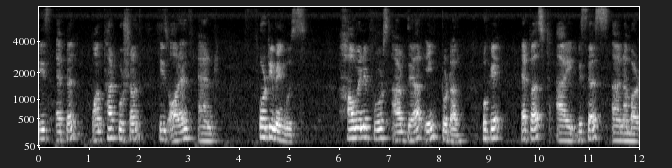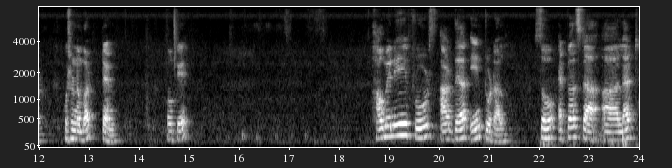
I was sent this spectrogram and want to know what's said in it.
is apple, one third portion is orange and 40 mangoes. How many fruits are there in total? Okay, at first I discuss uh, number question number 10. Okay. How many fruits are there in total? So at first uh, uh, let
